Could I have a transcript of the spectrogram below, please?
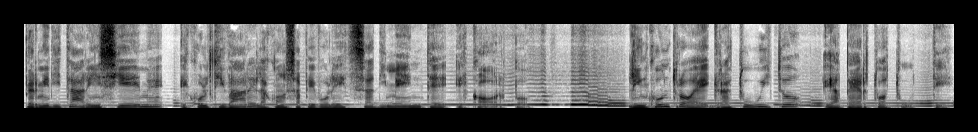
per meditare insieme e coltivare la consapevolezza di mente e corpo. L'incontro è gratuito e aperto a tutti.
